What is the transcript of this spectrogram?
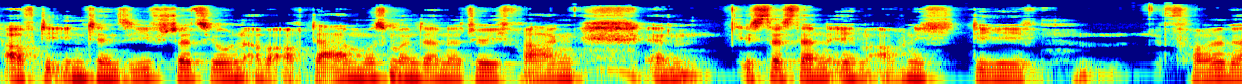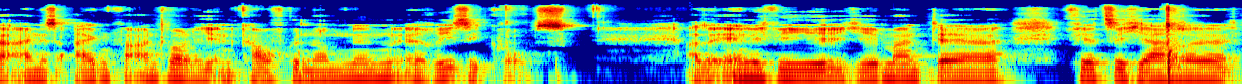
auf die Intensivstation. Aber auch da muss man dann natürlich fragen, ähm, ist das dann eben auch nicht die Folge eines eigenverantwortlich in Kauf genommenen äh, Risikos? Also ähnlich wie jemand, der 40 Jahre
